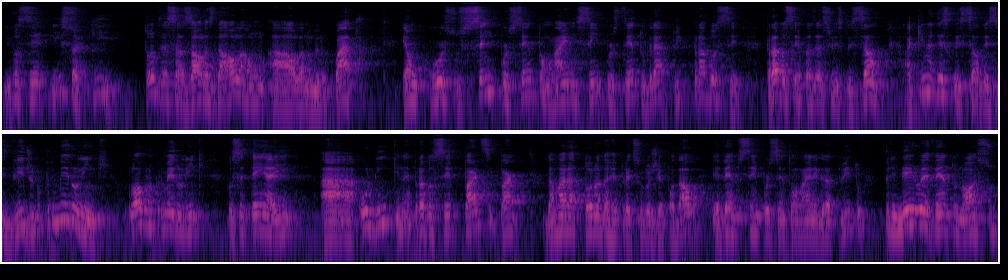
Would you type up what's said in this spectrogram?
E você, isso aqui, todas essas aulas, da aula 1 à aula número 4, é um curso 100% online, 100% gratuito para você. Para você fazer a sua inscrição, aqui na descrição desse vídeo, no primeiro link, logo no primeiro link, você tem aí a, o link né, para você participar da Maratona da Reflexologia Podal, evento 100% online gratuito, primeiro evento nosso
